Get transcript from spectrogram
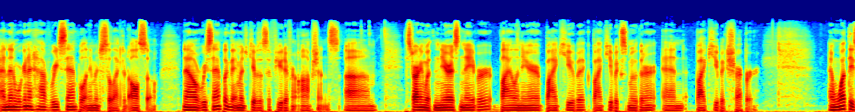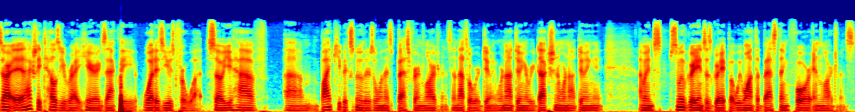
And then we're going to have resample image selected also. Now, resampling the image gives us a few different options. Um, starting with nearest neighbor, bilinear, bicubic, bicubic smoother, and bicubic sharper. And what these are, it actually tells you right here exactly what is used for what. So you have um, bicubic smoother is the one that's best for enlargements, and that's what we're doing. We're not doing a reduction, we're not doing it. I mean, smooth gradients is great, but we want the best thing for enlargements.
